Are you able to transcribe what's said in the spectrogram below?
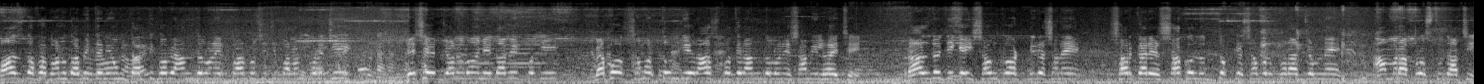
পাঁচ দফা গণদাবিতে নিয়মতান্ত্রিকভাবে আন্দোলনের কর্মসূচি পালন করেছি। দেশের জনগণ এই দাবির প্রতি ব্যাপক সমর্থন দিয়ে রাজপথের আন্দোলনে সামিল হয়েছে। রাজনৈতিক এই সংকট নিরসনে সরকারের সকল উদ্যোগকে সফল করার জন্য আমরা প্রস্তুত আছি।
